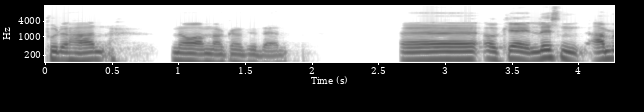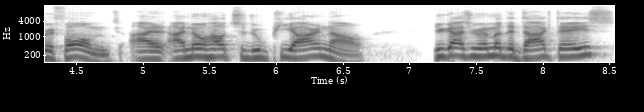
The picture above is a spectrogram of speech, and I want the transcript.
Put a heart. No, I'm not gonna do that. Uh, okay, listen, I'm reformed. I I know how to do PR now. You guys remember the dark days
